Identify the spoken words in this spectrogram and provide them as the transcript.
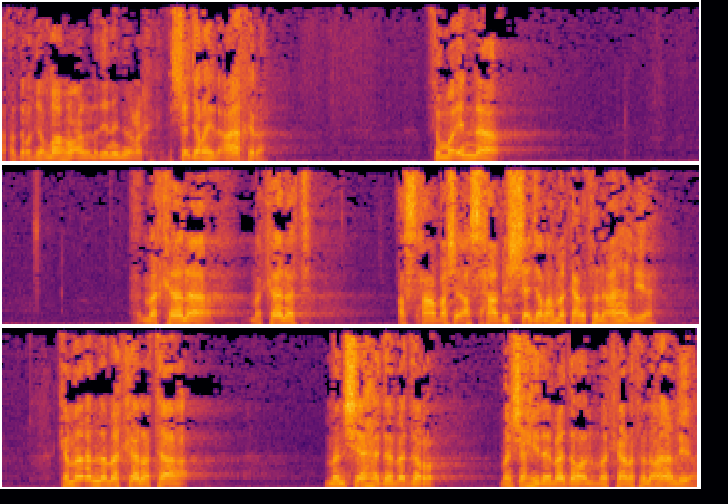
لقد رضي الله عن الذين يبايعون تحت الشجرة إلى آخرة. ثم إن مكان مكانة أصحاب أصحاب الشجرة مكانة عالية. كما أن مكانة من شاهد بدر من شهد بدرا مكانة عالية.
